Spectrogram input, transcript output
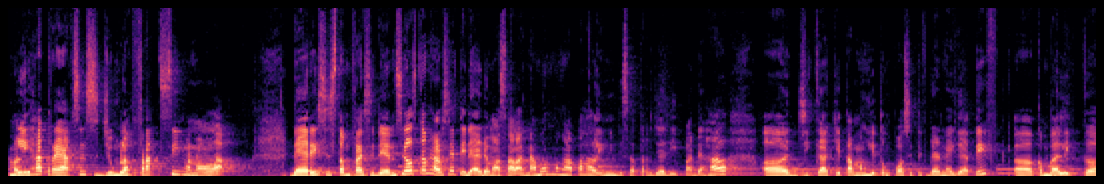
Melihat reaksi sejumlah fraksi menolak dari sistem presidensial kan harusnya tidak ada masalah. Namun mengapa hal ini bisa terjadi? Padahal uh, jika kita menghitung positif dan negatif uh, kembali ke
